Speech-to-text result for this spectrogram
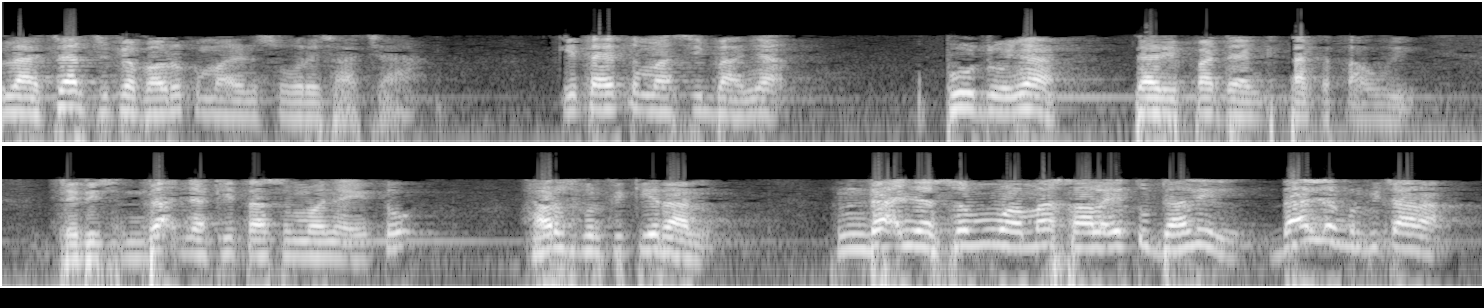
Belajar juga baru kemarin sore saja. Kita itu masih banyak bodohnya daripada yang kita ketahui. Jadi hendaknya kita semuanya itu harus berpikiran. Hendaknya semua masalah itu dalil. Dalil yang berbicara.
